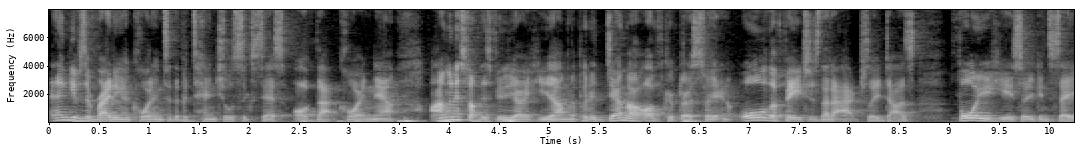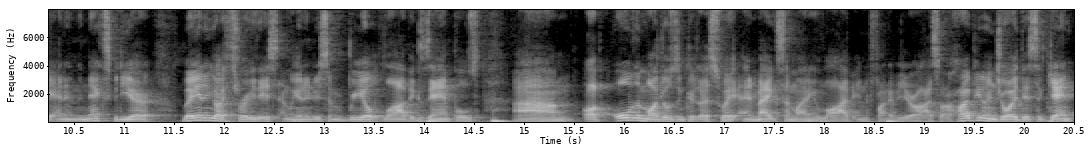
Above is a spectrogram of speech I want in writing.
and then gives a rating according to the potential success of that coin. Now, I'm going to stop this video here. I'm to put a demo of Crypto Suite and all the features that it actually does for you here so you can see. And in the next video, we're going to go through this and we're going to do some real live examples um, of all the modules in Crypto Suite and make some money live in front of your eyes. So I hope you enjoyed this. Again,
